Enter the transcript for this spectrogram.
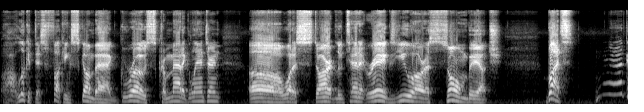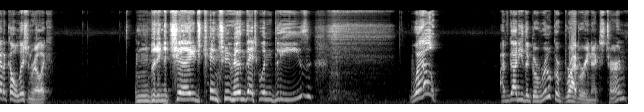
Oh, look at this fucking scumbag. Gross. Chromatic Lantern. Oh, what a start, Lieutenant Riggs. You are a some bitch. But, eh, I've got a coalition relic. Putting a charge counter on that one, please. Well, I've got either Garruk or Bribery next turn.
